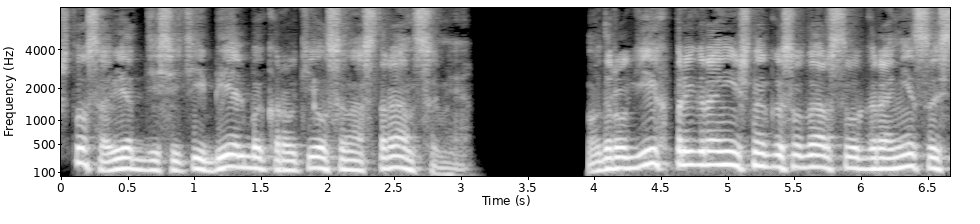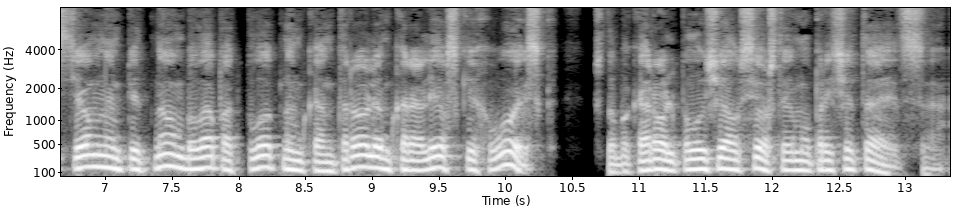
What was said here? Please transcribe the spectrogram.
что Совет Десяти Бельбы крутил с иностранцами. В других приграничных государствах граница с темным пятном была под плотным контролем королевских войск, чтобы король получал все, что ему причитается.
